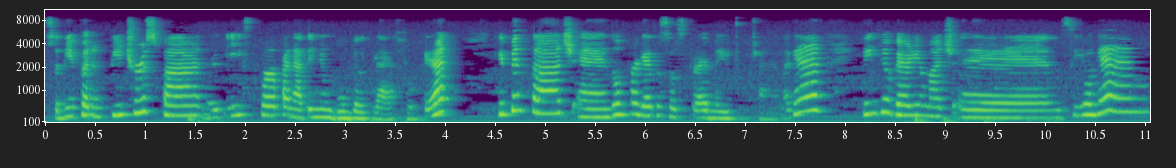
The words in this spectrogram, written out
So, different features pa, i-explore pa natin yung Google Classroom. Kaya, keep in touch and don't forget to subscribe my YouTube channel. Again, thank you very much and see you again!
